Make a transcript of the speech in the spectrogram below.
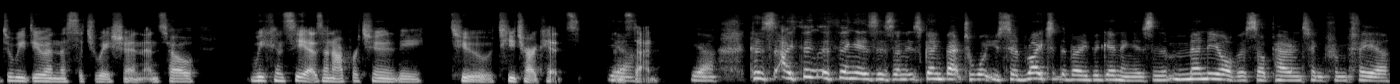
do we do in this situation? And so we can see it as an opportunity to teach our kids Yeah. instead. Yeah, because I think the thing is, is, and it's going back to what you said right at the very beginning, is that many of us are parenting from fear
